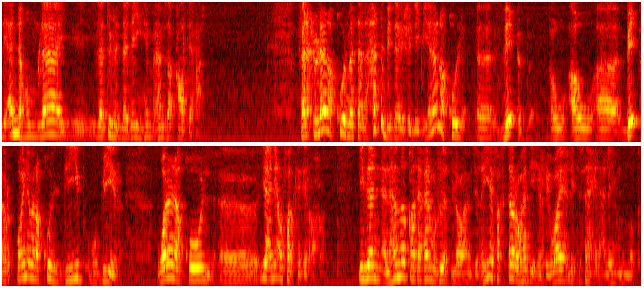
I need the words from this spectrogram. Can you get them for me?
لأنهم لا لا توجد لديهم همزة قاطعة. فنحن لا نقول مثلا حتى بالدارجة الليبية لا نقول آه، ذئب. أو أو بئر وإنما نقول ديب وبير. ولا نقول يعني ألفاظ كثيرة أخرى. إذا الهمزة القاطعة غير موجودة في اللغة الأمازيغية فاختاروا هذه الرواية لتسهل عليهم النطق.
